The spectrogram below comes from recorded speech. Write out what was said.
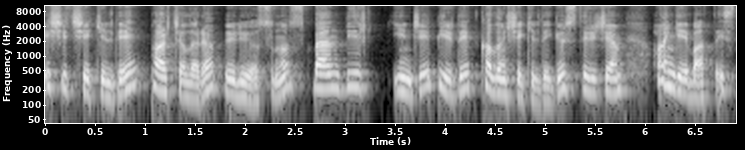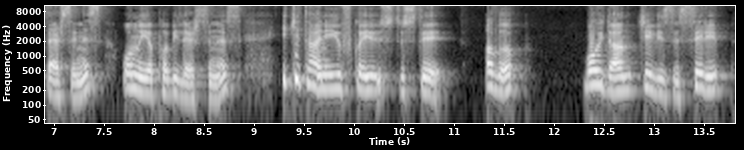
eşit şekilde parçalara bölüyorsunuz. Ben bir ince bir de kalın şekilde göstereceğim. Hangi ebatta isterseniz onu yapabilirsiniz. İki tane yufkayı üst üste alıp boydan cevizi serip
